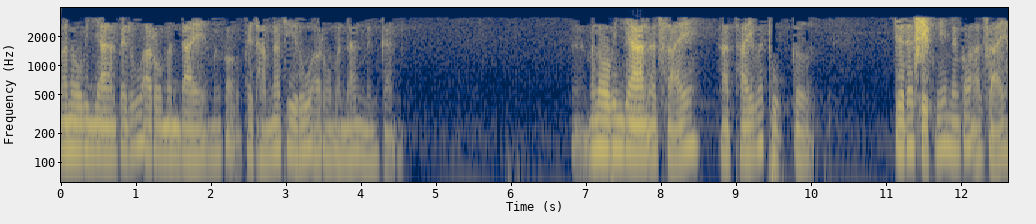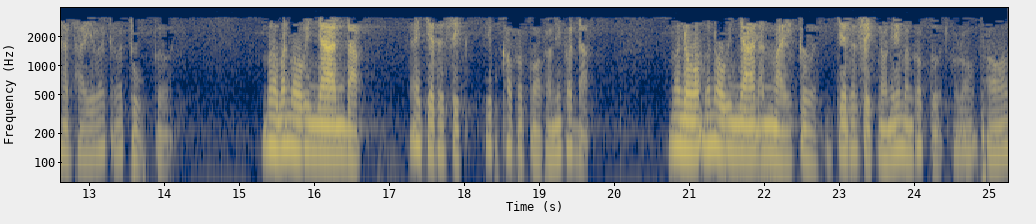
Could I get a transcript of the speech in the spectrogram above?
มโนวิญญาณไปรู้อารมณ์มันใด มันก็ไปทำหน้าที่รู้อารมณ์มันนั้นเหมือนกัน มโนวิญญาณอาศัยหาไทยวัตถุเกิด เจตสิกนี้มันก็อาศัยหัตถยวัตถุเกิด เมื่อมโนวิญญาณดับให้เจตสิกที่เข้าประกอบเหล่านี้ก็ดับ มโนมโนวิญญาณอันใหม่เกิด เจตสิกเหล่านี้มันก็เกิดพร้อม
